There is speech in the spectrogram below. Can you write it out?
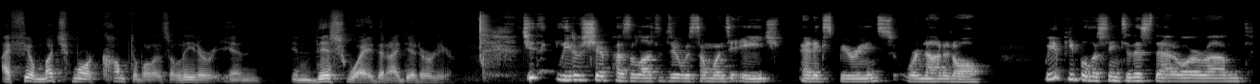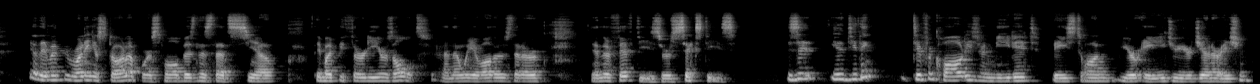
I feel much more comfortable as a leader in in this way than I did earlier. Do you think leadership has a lot to do with someone's age and experience, or not at all? We have people listening to this that are, um, yeah, they might be running a startup or a small business that's, you know, they might be 30 years old, and then we have others that are in their 50s or 60s. Is it? You know, do you think different qualities are needed based on your age or your generation?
